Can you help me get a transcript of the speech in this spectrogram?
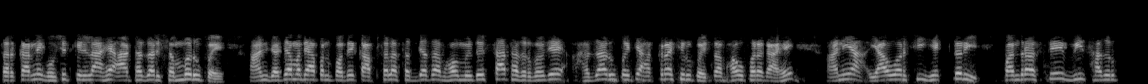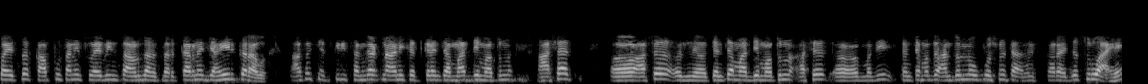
सरकारने घोषित केलेला आहे आठ हजार शंभर रुपये. आणि ज्याच्यामध्ये आपण पाहतोय कापसाला सध्याचा भाव मिळतोय सात हजार रुपये. म्हणजे हजार रुपये ते अकराशे रुपयाचा भाव फरक आहे. आणि यावर्षी हेक्टरी पंधरा ते वीस हजार रुपयाचं कापूस आणि सोयाबीनचं अनुदान सरकारने जाहीर करावं असं शेतकरी संघटना आणि शेतकऱ्यांच्या माध्यमातून अशा असं त्यांच्या माध्यमातून असे म्हणजे त्यांच्यामध्ये आंदोलन उपोषण करायचं सुरू आहे.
